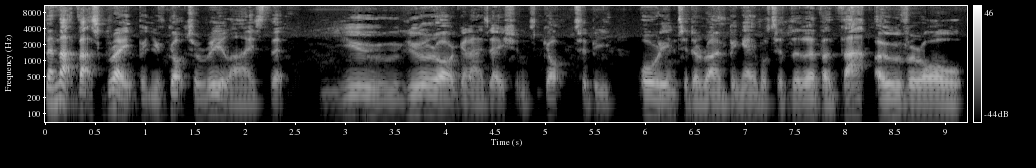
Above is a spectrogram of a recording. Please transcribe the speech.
Then that that's great, but you've got to realise that you your organisation's got to be oriented around being able to deliver that overall,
